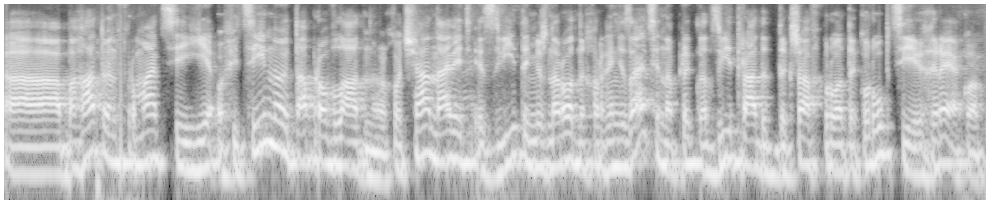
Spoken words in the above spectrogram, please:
А, Багато інформації є офіційною та провладною. Хоча навіть звіти міжнародних організацій, наприклад, звіт Ради держав проти корупції ГРЕКО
